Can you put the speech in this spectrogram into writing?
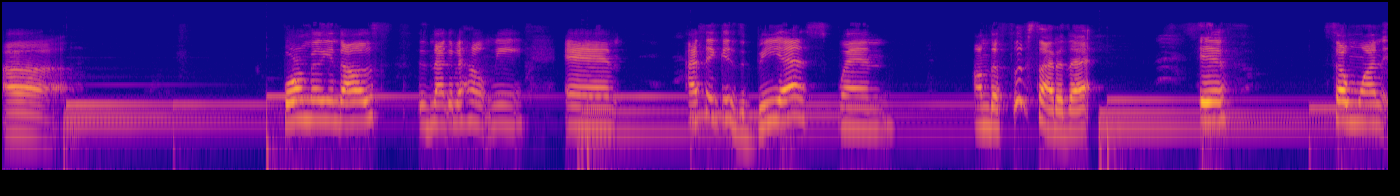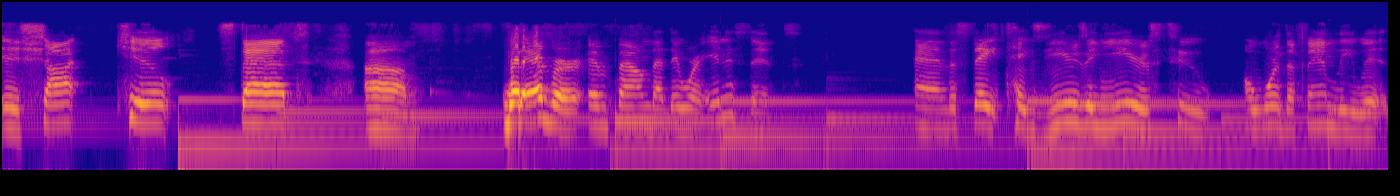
Uh, four million dollars is not gonna help me, and I think it's BS when, on the flip side of that, if someone is shot, killed, stabbed, um, whatever, and found that they were innocent, and the state takes years and years to award the family with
